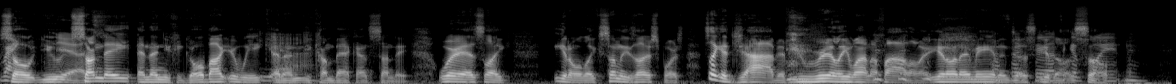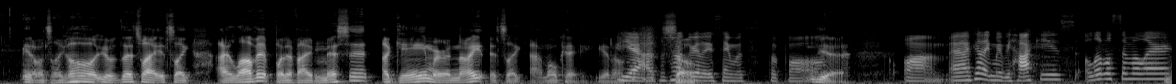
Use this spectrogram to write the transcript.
So you Yeah, it's- Sunday, and then you could go about your week, and then you come back on Sunday. Whereas like. You know, like some of these other sports, it's like a job if you really want to follow it. You know what I mean? That's and so just true. you know, so point. you know, it's like, oh, you know, that's why it's like I love it, but if I miss it, a game or a night, it's like I'm okay. You know? Yeah, it's So, not really the same with football. Yeah. Um, and I feel like maybe hockey is a little similar because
